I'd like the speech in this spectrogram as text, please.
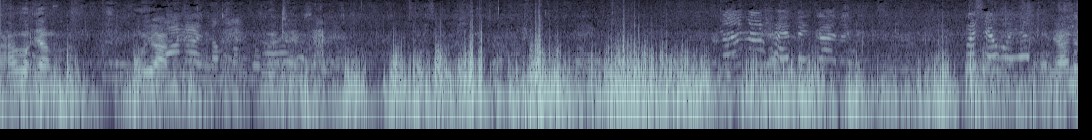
အားမရမမိုးရွာမယ်လို့ထင်ပါရနေ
